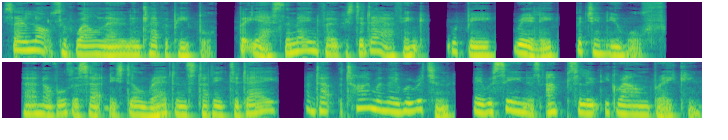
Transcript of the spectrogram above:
So lots of well known and clever people. But yes, the main focus today, I think, would be really Virginia Woolf. Her novels are certainly still read and studied today, and at the time when they were written, they were seen as absolutely groundbreaking.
